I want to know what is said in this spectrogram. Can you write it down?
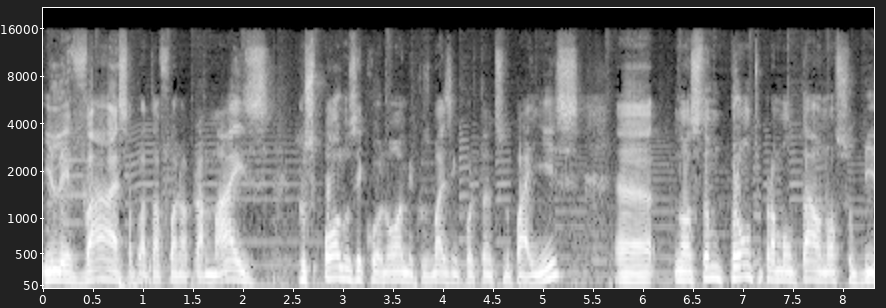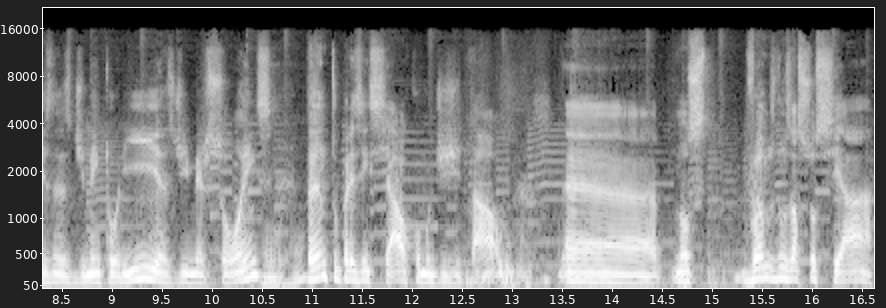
e levar essa plataforma para mais para os polos econômicos mais importantes do país. É, nós estamos prontos para montar o nosso business de mentorias, de imersões, tanto presencial como digital. É, nós vamos nos associar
